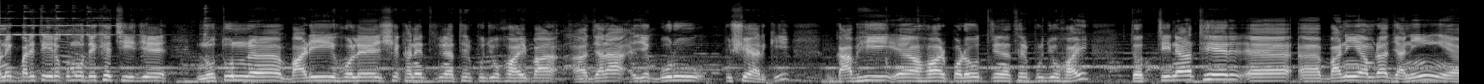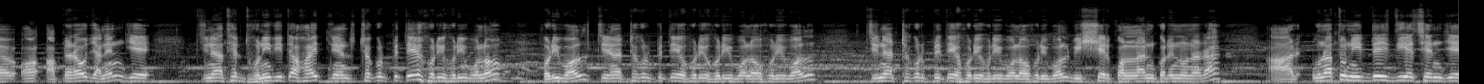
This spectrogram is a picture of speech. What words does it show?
অনেক বাড়িতে এরকমও দেখেছি যে নতুন বাড়ি হলে সেখানে ত্রিনাথের পুজো হয় বা যারা এই যে গরু পুষে আর কি, গাভী হওয়ার পরেও ত্রিনাথের পুজো হয়। তো ত্রিনাথের বাণী আমরা জানি আপনারাও জানেন যে ত্রিনাথের ধ্বনি দিতে হয়, ত্রিনাথ ঠাকুর প্রীতে হরি হরি বলো, হরি বল, ত্রিনাথ ঠাকুর প্রীতে হরি হরি বলো, হরি বল। ত্রিনাথ ঠাকুর প্রীতে হরি হরি বল হরি বল, বিশ্বের কল্যাণ করেন ওনারা। আর ওনা তো নির্দেশ দিয়েছেন যে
